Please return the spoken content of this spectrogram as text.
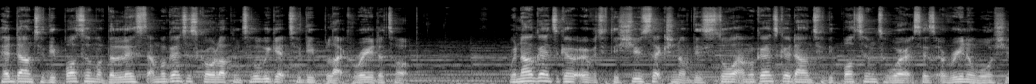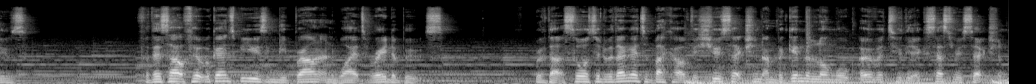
Head down to the bottom of the list and we're going to scroll up until we get to the Black Raider top. We're now going to go over to the shoe section of the store and we're going to go down to the bottom to where it says Arena War Shoes. For this outfit we're going to be using the brown and white Raider boots. With that sorted we're then going to back out of the shoe section and begin the long walk over to the accessory section.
